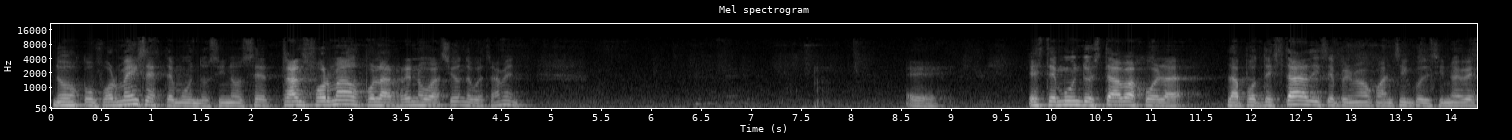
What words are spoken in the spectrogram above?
no os conforméis a este mundo, sino ser transformados por la renovación de vuestra mente. Eh, este mundo está bajo la, potestad, dice 1 Juan 5, 19,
